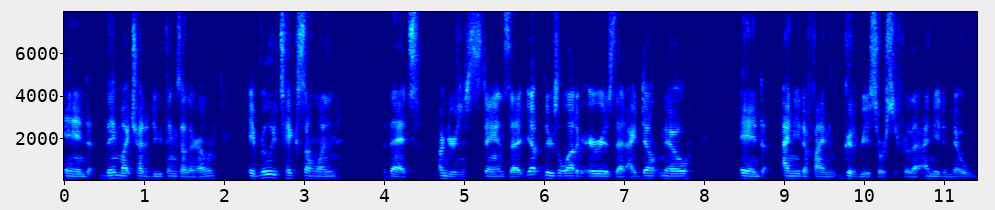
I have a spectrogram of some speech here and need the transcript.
and they might try to do things on their own it really takes someone that understands that yep there's a lot of areas that i don't know and I need to find good resources for that. I need to know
